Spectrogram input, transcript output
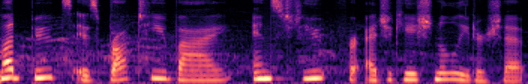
Mud Boots is brought to you by Institute for Educational Leadership.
